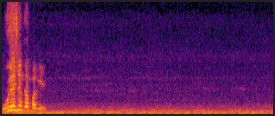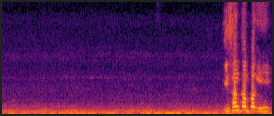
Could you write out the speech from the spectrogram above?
우회전 깜빡이. 위상 깜빡이.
